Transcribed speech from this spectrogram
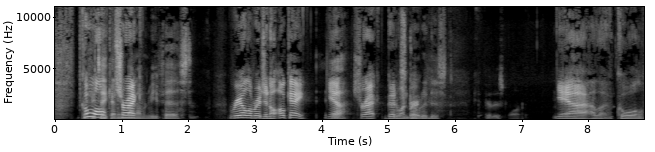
If Cool. you take any of mine, Shrek. I'm gonna be pissed. Real original. Okay. Yeah. Yeah. Shrek. Good one, Most Bert. goatedest. Goatedest one. Yeah. I love- Cool.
